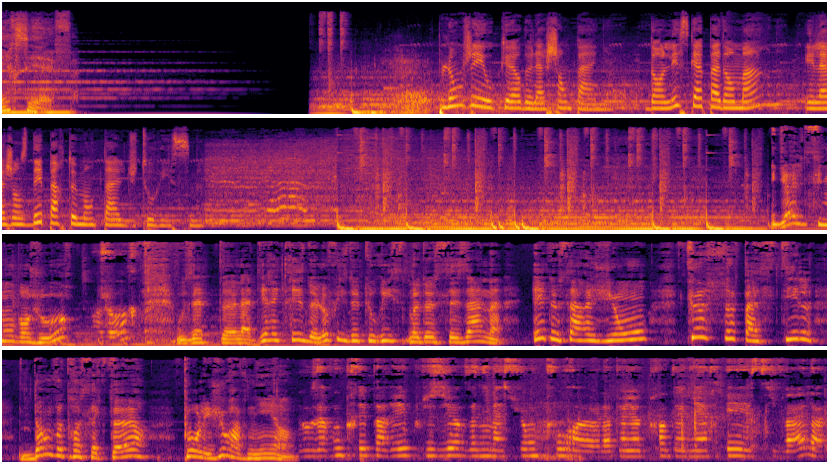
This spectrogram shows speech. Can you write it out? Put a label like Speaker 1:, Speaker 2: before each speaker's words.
Speaker 1: RCF.
Speaker 2: Plongez au cœur de la Champagne, dans l'Escapade en Marne et l'Agence départementale du tourisme.
Speaker 3: Gaëlle Simon, bonjour.
Speaker 4: Bonjour.
Speaker 3: Vous êtes la directrice de l'Office de tourisme de Cézanne et de sa région. Que se passe-t-il dans votre secteur pour les jours à venir
Speaker 4: Nous avons préparé plusieurs animations pour euh, la période printanière et estivale,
